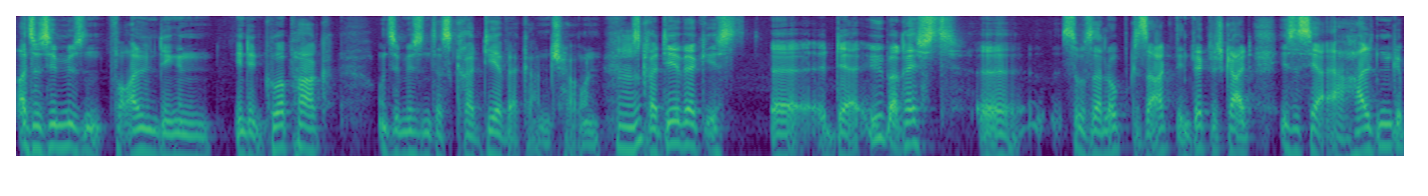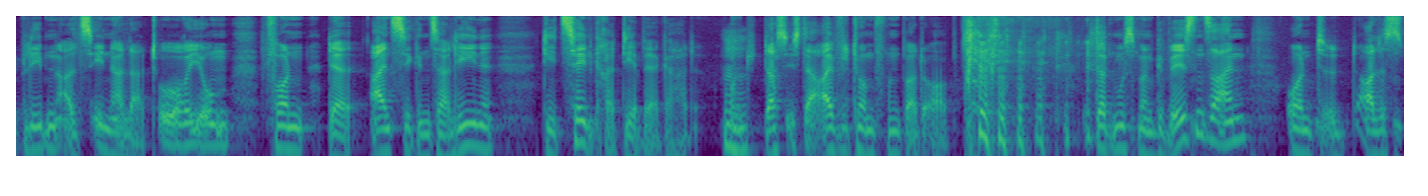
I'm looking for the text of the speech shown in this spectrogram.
Also Sie müssen vor allen Dingen in den Kurpark und Sie müssen das Gradierwerk anschauen. Mhm. Das Gradierwerk ist äh, der Überrest äh, so salopp gesagt. In Wirklichkeit ist es ja erhalten geblieben als Inhalatorium von der einzigen Saline, die zehn Gradierwerke hatte. Mhm. Und das ist der Eiffelturm von Bad Orb. Dort muss man gewesen sein und äh, alles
